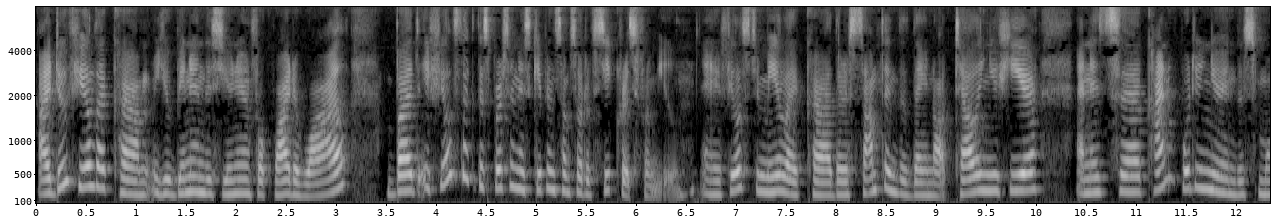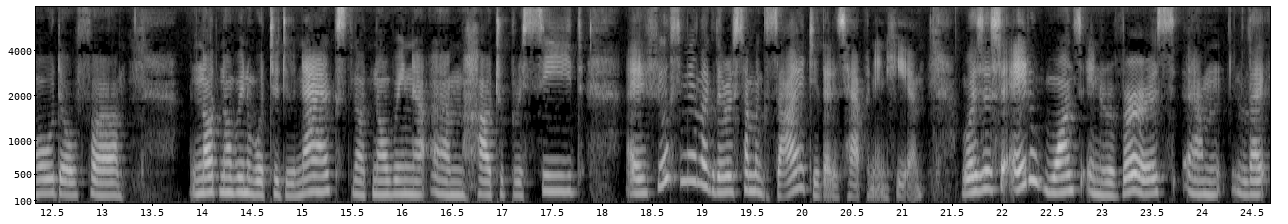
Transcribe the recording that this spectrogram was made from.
I do feel like um, you've been in this union for quite a while but it feels like this person is keeping some sort of secrets from you. And it feels to me like uh, there's something that they're not telling you here and it's uh, kind of putting you in this mode of uh, not knowing what to do next not knowing um, how to proceed it feels to me like there is some anxiety that is happening here. Was this eight of wands in reverse? Um, like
